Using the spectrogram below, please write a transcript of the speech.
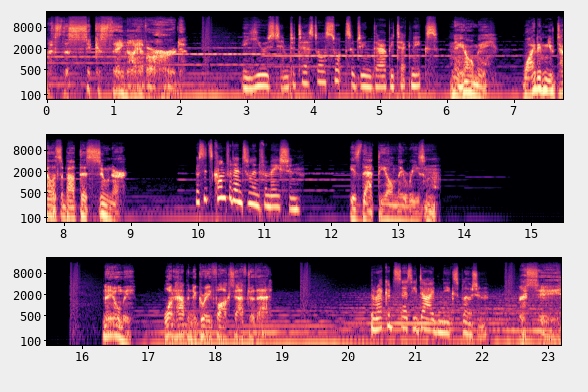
That's the sickest thing I ever heard. They used him to test all sorts of gene therapy techniques. Naomi, why didn't you tell us about this sooner? Because it's confidential information. Is that the only reason? Naomi, what happened to Gray Fox after that? The record says he died in the explosion. I see.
